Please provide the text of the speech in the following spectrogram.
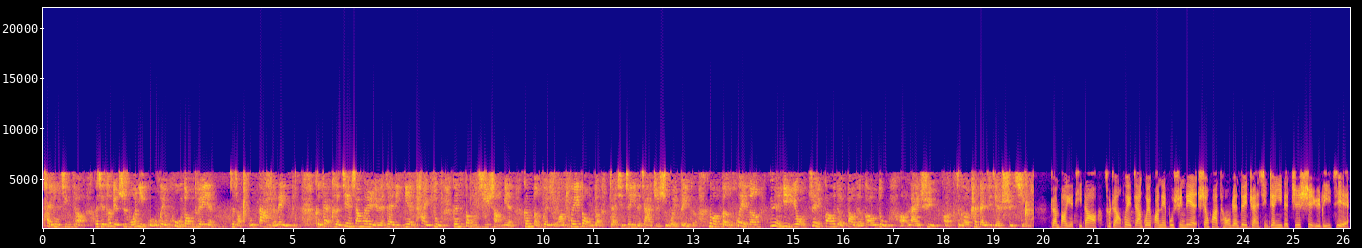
态度轻佻，而且特别是模拟国会互动推演这种不当的类比，可看可见相关人员在理念、态度跟动机上面，跟本会所要推动的转型正义的价值是违背的。那么本会呢，愿意用最高的道德高度呃来去呃这个看待这件事情。专报也提到，促转会将规划内部训练，深化同仁对转型正义的知识与理解。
